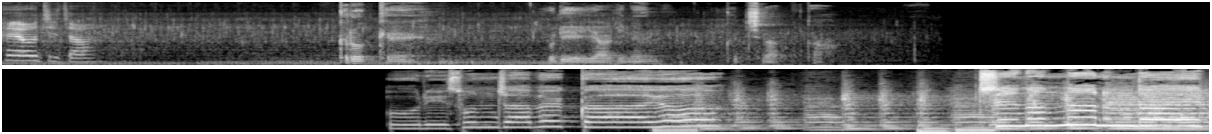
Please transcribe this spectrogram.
헤어지자. 그렇게 우리의 이야기는 끝이 났다. 우리 손잡을까요? 지난 날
